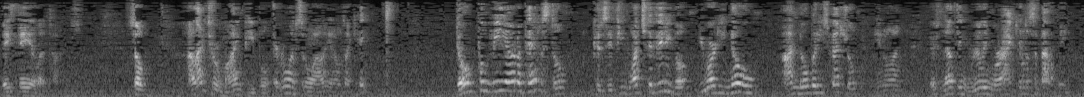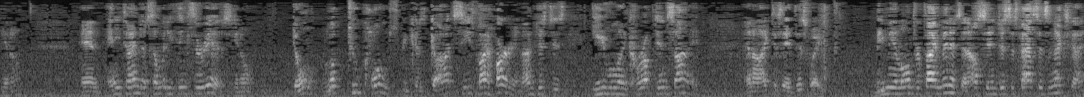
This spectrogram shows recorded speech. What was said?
They fail at times. So I like to remind people every once in a while, you know, it's like, hey, don't put me on a pedestal, because if you watch the video, you already know I'm nobody special, you know, and there's nothing really miraculous about me, you know. And anytime that somebody thinks there is, you know, don't look too close because God sees my heart and I'm just as evil and corrupt inside. And I like to say it this way leave me alone for five minutes and I'll sin just as fast as the next guy.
